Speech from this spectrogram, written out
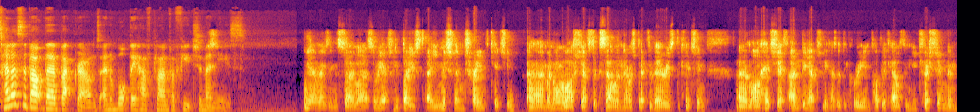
tell us about their background and what they have planned for future menus. Yeah, amazing. So, uh, so we actually boast a Michelin trained kitchen, um, and all of our chefs excel in their respective areas of the kitchen. Um, our head chef Andy actually has a degree in public health and nutrition, and,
